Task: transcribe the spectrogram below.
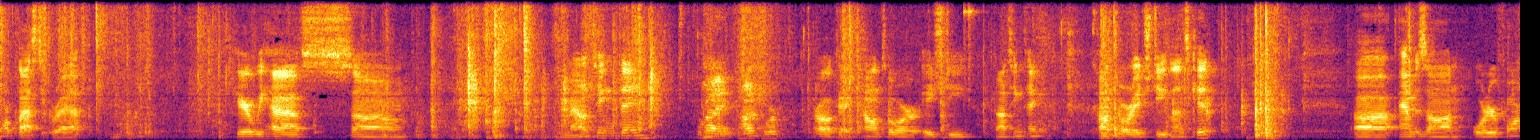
More plastic wrap. Here we have some mounting thing. Right, contour. Oh, okay, Contour HD mounting thing. Contour HD lens kit. Uh, Amazon order form.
